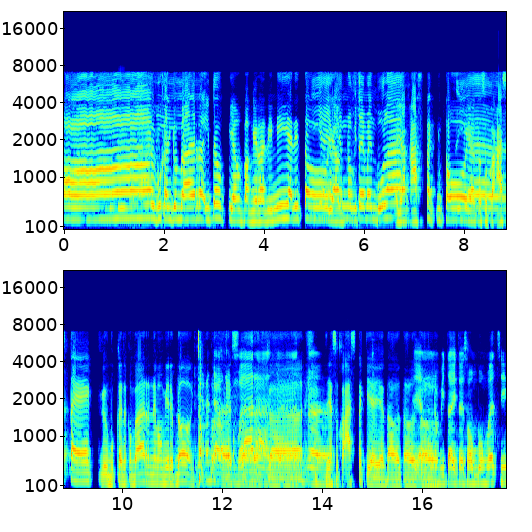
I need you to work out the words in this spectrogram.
oh bukan kembara itu yang pangeran ini ya itu iya yang, yang yang Nobita yang main bola. Yang Aztek itu Iya. yang kesuka Aztek bukan kembaran emang mirip doang. Ya kan kayak kembaran kan? Nah, yang suka Aztek ya ya tahu tahu yang tahu. Nobita itu sombong banget sih.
